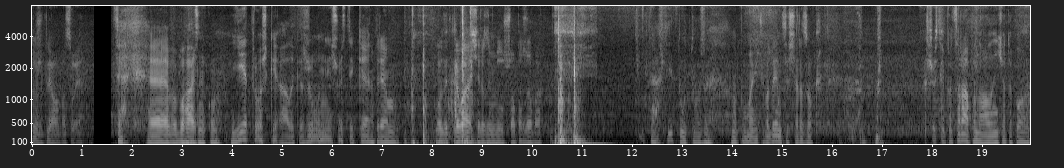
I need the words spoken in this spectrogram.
дуже кльово пасує. Так, е, в багажнику є трошки, але кажу, не щось таке прям. От відкриваєш і розумієш, шопа, жопа. Так, і тут теж. Ну, помиється, подивимося ще разок. Щось поцарапано, але нічого такого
